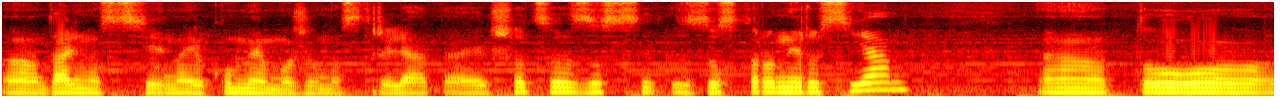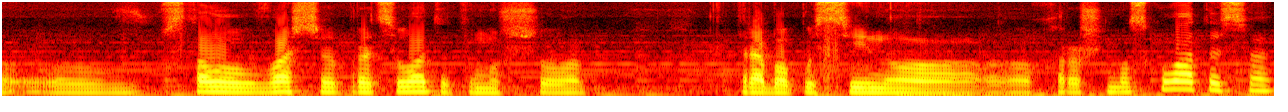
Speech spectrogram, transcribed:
е, дальності, на яку ми можемо стріляти. А якщо це зі сторони росіян, то стало важче працювати, тому що треба постійно хорошо маскуватися,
